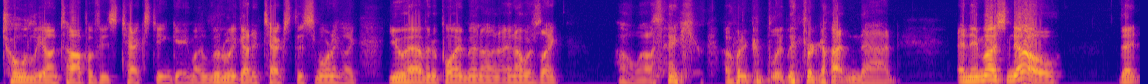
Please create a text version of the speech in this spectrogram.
totally on top of his texting game. I literally got a text this morning like, "You have an appointment on," and I was like, "Oh wow, thank you." I would have completely forgotten that. And they must know that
